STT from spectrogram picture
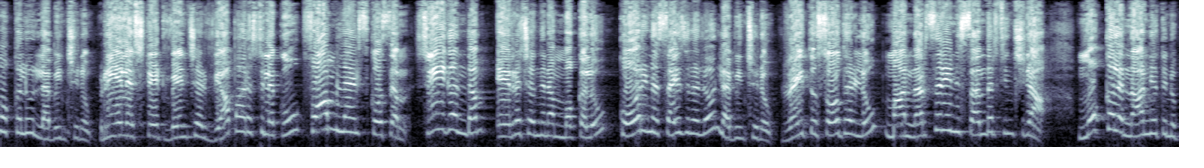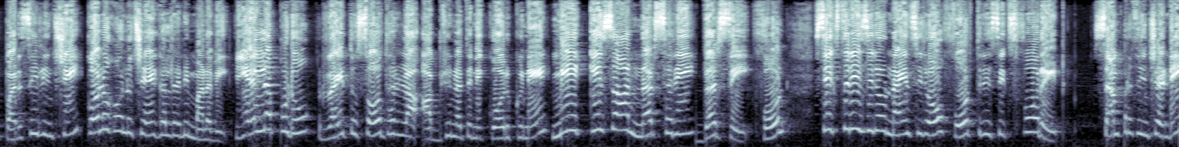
మొక్కలు లభించును. రియల్ ఎస్టేట్ వెంచర్ వ్యాపారస్తులకు ఫార్మ్ ల్యాండ్స్ కోసం శ్రీగంధం ఎర్రచందనం మొక్కలు కోరిన సైజులలో లభించును. రైతు సోదరులు మా నర్సరీని సందర్శించిన మొక్కల నాణ్యతను పరిశీలించి కొనుగోలు చేయగలరని మనవి. ఎల్లప్పుడూ రైతు సోదరుల అభ్యున్నతిని కోరుకునే మీ Kisan nursery Darsi. Phone six three zero nine zero four three six four eight సంప్రదించండి.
